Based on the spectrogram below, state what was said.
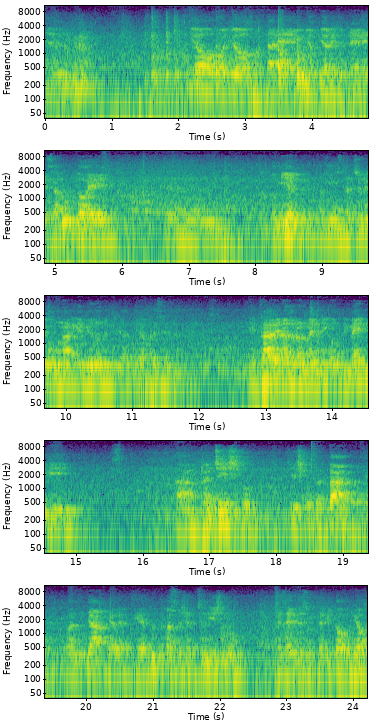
Eh, io voglio portare il mio breve saluto e eh, mio dell'amministrazione comunale che mi onore di, di rappresentare e fare naturalmente i complimenti a Francesco, Francesco Barbato e a tutti quanti gli altri e a tutto l'associazionismo presente sul territorio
